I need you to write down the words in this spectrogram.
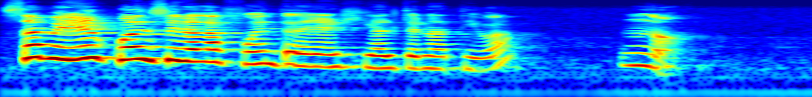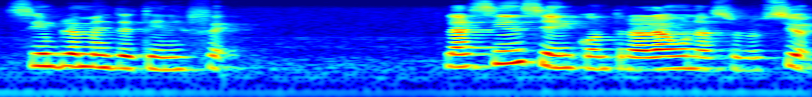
¿Saber cuál será la fuente de energía alternativa? No, simplemente tiene fe. La ciencia encontrará una solución.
